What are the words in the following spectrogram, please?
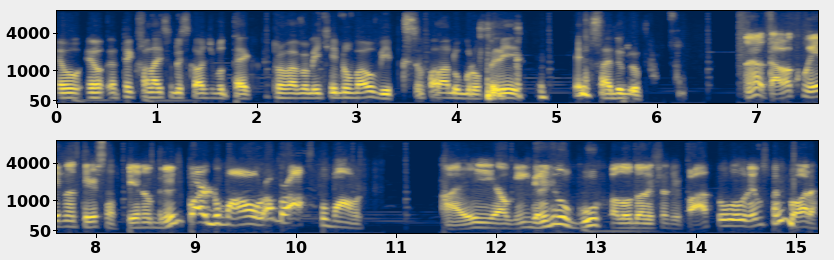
Eu, eu, eu tenho que falar isso no Scout de Boteco, que provavelmente ele não vai ouvir, porque se eu falar no grupo, ele, ele sai do grupo. Ah, eu tava com ele na terça-feira, o grande par do Mauro, um abraço pro Mauro. Aí alguém grande no Gu falou do Alexandre Pato, o Lemos foi embora.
